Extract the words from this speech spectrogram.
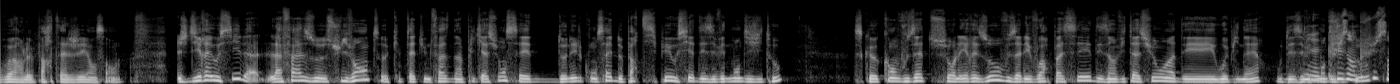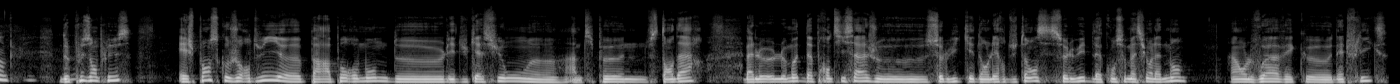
pouvoir le partager ensemble. Je dirais aussi la, phase suivante, qui est peut-être une phase d'implication, c'est donner le conseil de participer aussi à des événements digitaux. Parce que quand vous êtes sur les réseaux, vous allez voir passer des invitations à des webinaires ou des événements digitaux. De plus en plus en plus. De plus en plus. Et je pense qu'aujourd'hui, euh, par rapport au monde de l'éducation euh, un petit peu standard, bah, le, mode d'apprentissage, euh, celui qui est dans l'air du temps, c'est celui de la consommation à la demande. Hein, on le voit avec Netflix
